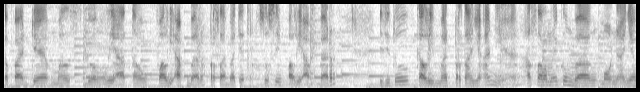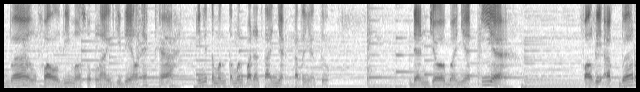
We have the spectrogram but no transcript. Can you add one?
kepada Mas Gongli atau Valdi Akbar, persahabat ya terkhusus sih Valdi Akbar. Di situ kalimat pertanyaannya, Assalamualaikum Bang, mau nanya Bang, Valdi masuk lagi di LE kah? Ini teman-teman pada tanya katanya tuh. Dan jawabannya iya. Valdi Akbar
